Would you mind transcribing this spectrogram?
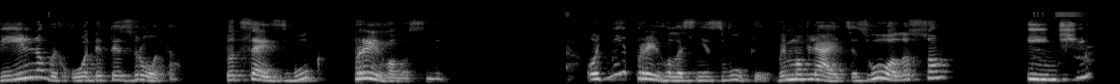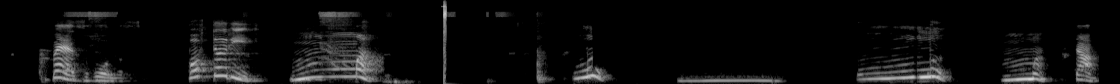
вільно виходити з рота, то цей звук приголосний. Одні приголосні звуки вимовляються з голосом, інші без голосу. Повторіть м. М. М. М. Так,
